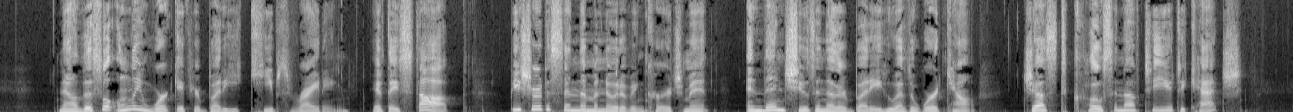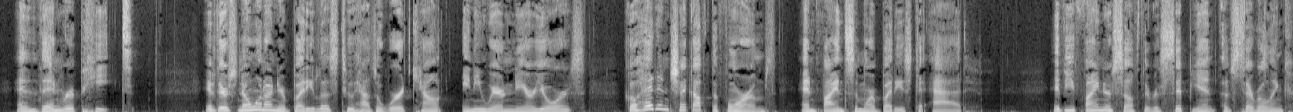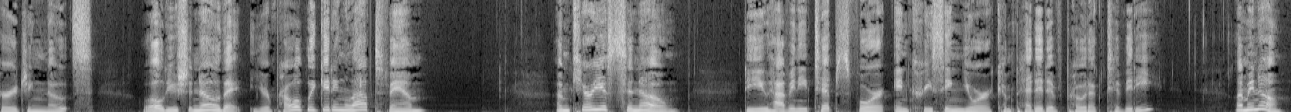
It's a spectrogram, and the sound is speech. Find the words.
Now, this will only work if your buddy keeps writing. If they stop, be sure to send them a note of encouragement and then choose another buddy who has a word count just close enough to you to catch, and then repeat. If there's no one on your buddy list who has a word count anywhere near yours, go ahead and check out the forums and find some more buddies to add. If you find yourself the recipient of several encouraging notes, well, you should know that you're probably getting lapped, fam. I'm curious to know do you have any tips for increasing your competitive productivity? Let me know.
